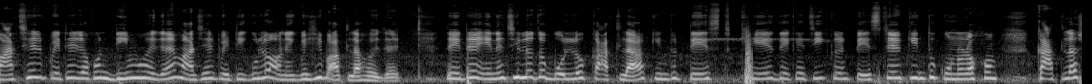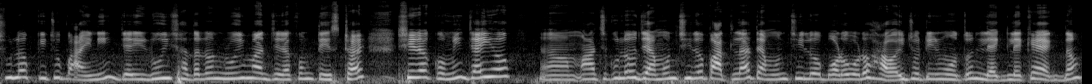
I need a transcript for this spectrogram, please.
মাছের পেটে যখন ডিম হয়ে যায়, মাছের পেটিগুলো অনেক বেশি পাতলা হয়ে যায়। তো এটা এনেছিল তো বলল কাতলা, কিন্তু টেস্ট খেয়ে দেখেছি, কারণ টেস্টের কিন্তু কোনো রকম কাতলা সুলভ কিছু পাইনি। যে রুই, সাধারণ রুই মাছ যেরকম টেস্ট হয়, সেরকমই। যাই হোক মাছগুলো যেমন ছিল পাতলা, তেমন ছিল বড় বড় হাওয়াই চটির মতন লেগ লেকে একদম।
